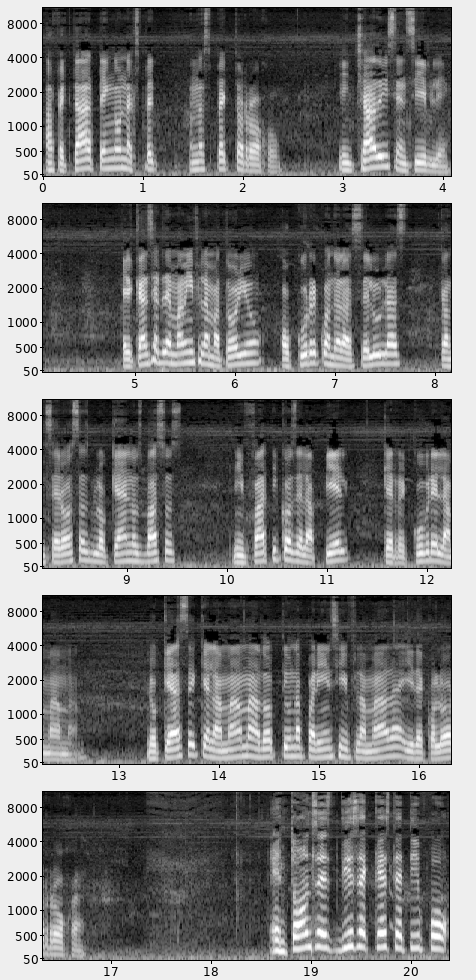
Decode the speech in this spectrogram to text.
afectada tenga un aspecto rojo, hinchado y sensible. El cáncer de mama inflamatorio ocurre cuando las células cancerosas bloquean los vasos linfáticos de la piel que recubre la mama, lo que hace que la mama adopte una apariencia inflamada y de color roja. Entonces dice que este tipo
